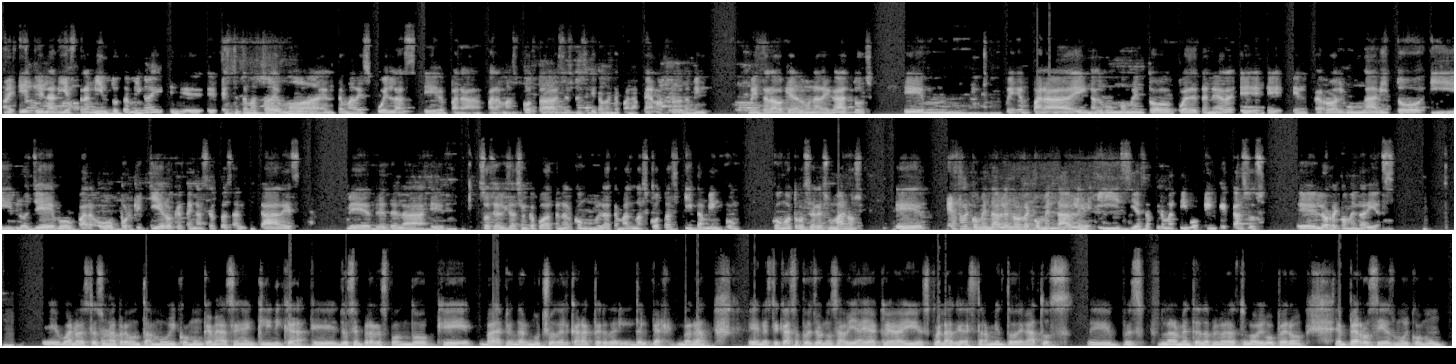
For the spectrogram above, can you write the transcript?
e, el adiestramiento. También hay, eh, eh, este tema está de moda, el tema de escuelas para, para mascotas, específicamente para perros, pero también me he enterado que hay alguna de gatos. Em, eh, para en algún momento puede tener eh, eh, el perro algún hábito y lo llevo para o porque quiero que tenga ciertas habilidades desde la socialización que pueda tener con las demás mascotas y también con, con otros seres humanos. ¿Es recomendable, no recomendable? Y si es afirmativo, ¿en qué casos lo recomendarías? Eh, bueno, esta es una pregunta muy común que me hacen en clínica. Eh, yo siempre respondo que va a depender mucho del carácter del, perro, ¿verdad? En este caso, pues yo no sabía ya que hay escuelas de adiestramiento de gatos. Eh, pues realmente es la primera vez que lo oigo, pero en perros sí es muy común.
